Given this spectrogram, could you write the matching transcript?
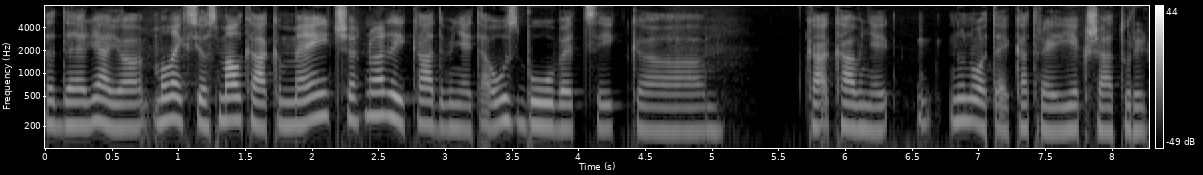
Tādēļ, jā, jo man liekas, jo smalkāka meita, nu arī kāda viņai tā uzbūve, cik. Uh, Kā, kā viņai nu, noteikti katrai iekšā tur ir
